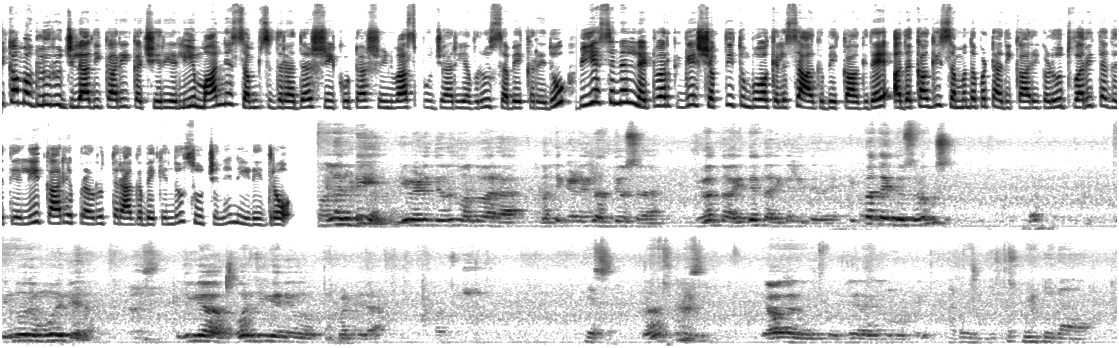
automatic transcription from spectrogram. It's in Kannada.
ಚಿಕ್ಕಮಗಳೂರು ಜಿಲ್ಲಾಧಿಕಾರಿ ಕಚೇರಿಯಲ್ಲಿ ಮಾನ್ಯ ಸಂಸದರಾದ ಶ್ರೀಕೋಟ ಶ್ರೀನಿವಾಸ್ ಪೂಜಾರಿ ಅವರು ಸಭೆ ಕರೆದು ಬಿಎಸ್ಎನ್ಎಲ್ ನೆಟ್ವರ್ಕ್ಗೆ ಶಕ್ತಿ ತುಂಬುವ ಕೆಲಸ ಆಗಬೇಕಾಗಿದೆ. ಅದಕ್ಕಾಗಿ ಸಂಬಂಧಪಟ್ಟ ಅಧಿಕಾರಿಗಳು ತ್ವರಿತಗತಿಯಲ್ಲಿ ಕಾರ್ಯಪ್ರವೃತ್ತರಾಗಬೇಕೆಂದು ಸೂಚನೆ ನೀಡಿದರು. ಫೋರ್ ಜಿಗೆ ನೀವು ಯಾವಾಗ ಕ್ಲಿಯರ್ ಅದು ಇಕ್ವಿಪ್ಮೆಂಟ್ ಈಗ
